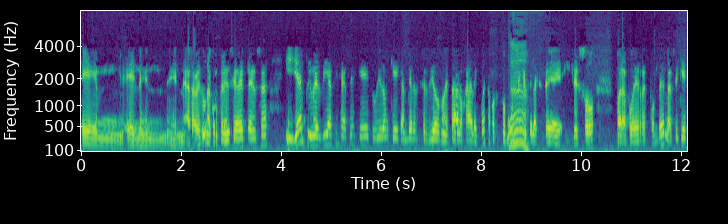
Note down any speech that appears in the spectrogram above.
em, en, a través de una conferencia de prensa y ya el primer día, fíjate que tuvieron que cambiar el servidor donde estaba alojada la encuesta porque fue mucha ah. gente la que se ingresó para poder responderla. Así que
